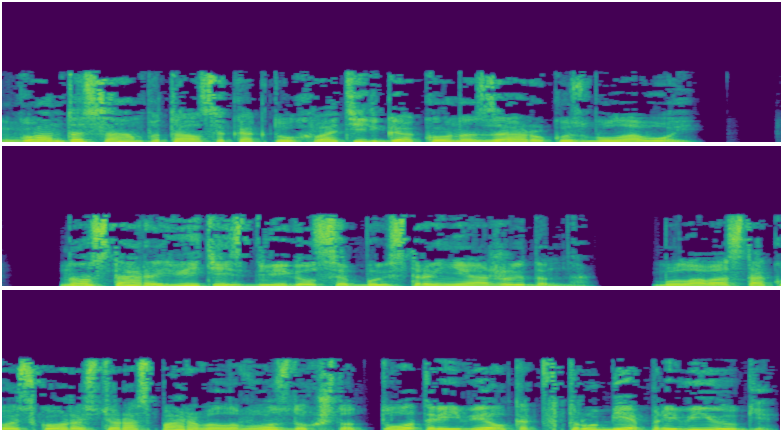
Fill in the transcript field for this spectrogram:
Гонта сам пытался как-то ухватить Гакона за руку с булавой. Но старый Витязь двигался быстро и неожиданно, Булава с такой скоростью распарывала воздух, что тот ревел, как в трубе при вьюге.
